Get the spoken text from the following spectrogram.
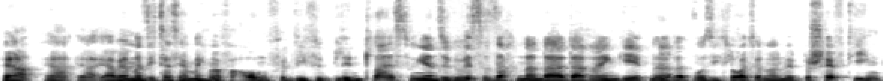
Ja, ja, ja, ja, wenn man sich das ja manchmal vor Augen führt, wie viel Blindleistung ja in so gewisse Sachen dann da, da reingeht, ne, ja. wo sich Leute dann mit beschäftigen,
